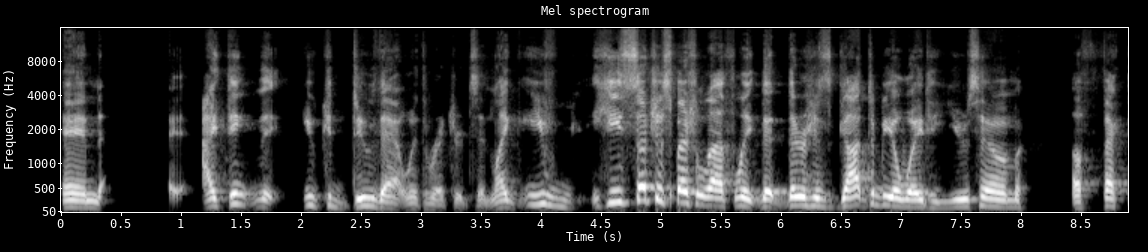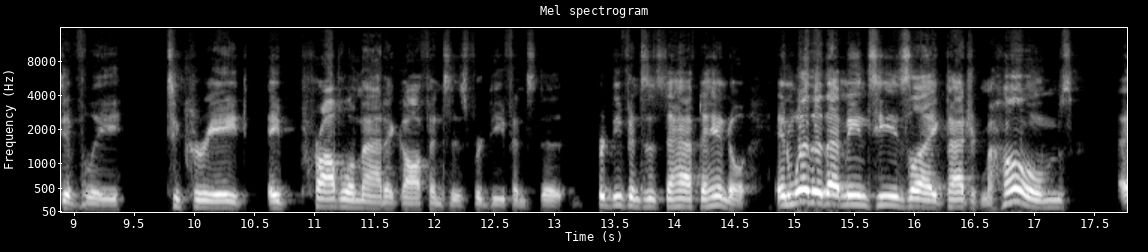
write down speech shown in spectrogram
And I think that you could do that with Richardson. Like you he's such a special athlete that there has got to be a way to use him effectively to create a problematic offenses for defense to for defenses to have to handle. And whether that means he's like Patrick Mahomes, uh,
